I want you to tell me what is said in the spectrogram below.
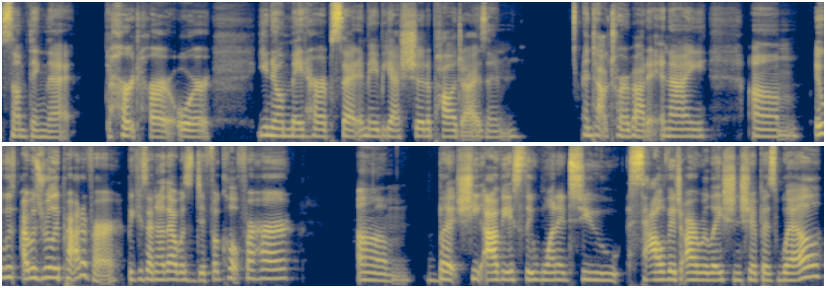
something that hurt her or you know, made her upset and maybe I should apologize and and talk to her about it." And I um it was I was really proud of her because I know that was difficult for her um but she obviously wanted to salvage our relationship as well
